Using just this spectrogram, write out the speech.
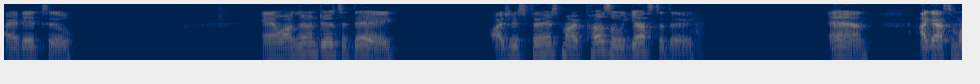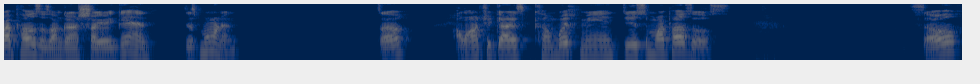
I did too. And what I'm gonna do today, I just finished my puzzle yesterday, and I got some more puzzles I'm gonna show you again this morning. So I want you guys to come with me and do some more puzzles. So,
